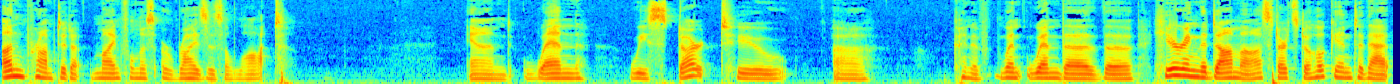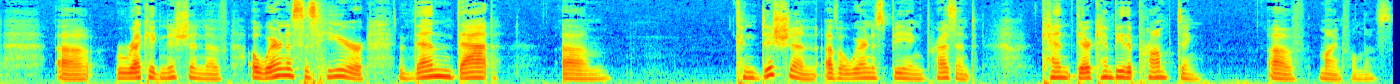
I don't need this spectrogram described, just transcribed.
unprompted mindfulness arises a lot. And when we start to uh, kind of when when the the hearing the Dhamma starts to hook into that uh, recognition of awareness is here, then that um, condition of awareness being present can there can be the prompting of mindfulness.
